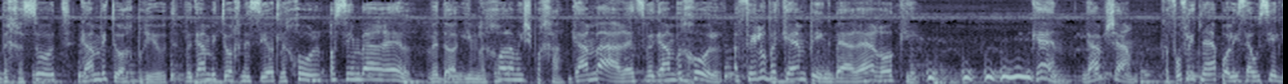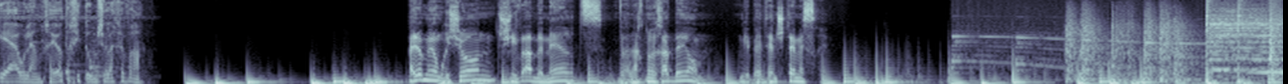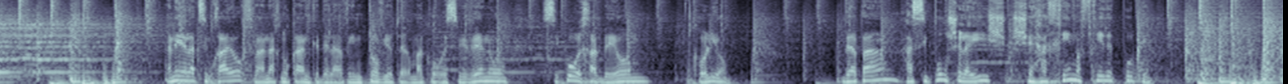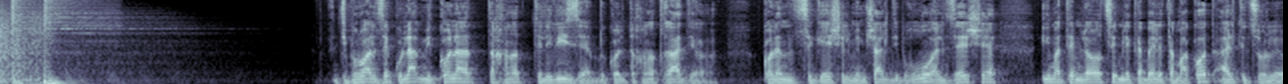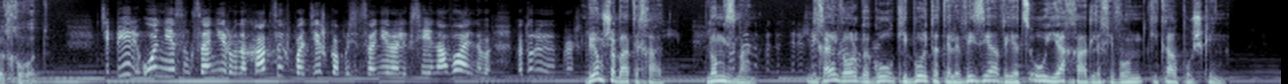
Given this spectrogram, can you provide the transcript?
בחסות, גם ביטוח בריאות וגם ביטוח נסיעות לחו"ל עושים בהראל, ודואגים לכל המשפחה, גם בארץ וגם בחו"ל, אפילו בקמפינג בערי הרוקי. כן, גם שם, כפוף לתנאי הפוליסה וסייגיה ולהנחיות החיתום של החברה. היום יום ראשון, שבעה במרץ, ואנחנו אחד ביום, מבית N12. אני אלעד שמחיוף, ואנחנו כאן כדי להבין טוב יותר מה קורה סביבנו, סיפור אחד ביום, כל יום. והפעם, הסיפור של האיש שהכי מפחיד את פוטין. דיברו על זה כולם מכל התחנות טלוויזיה, בכל תחנות רדיו. כל הנציגי של ממשל דיברו על זה שאם אתם לא רוצים לקבל את המכות, אל תצאו לרחובות. ביום שבת אחד, לא מזמן, מיכאל ואולגה גור כיבו את הטלוויזיה ויצאו יחד לכיוון כיכר פושקין.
